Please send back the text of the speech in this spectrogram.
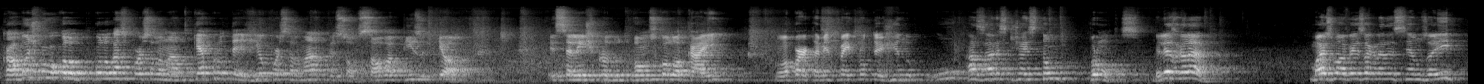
Acabou de colocar esse porcelanato. Quer proteger o porcelanato, pessoal? Salva piso aqui, ó. Excelente produto. Vamos colocar aí no apartamento para ir protegendo o, as áreas que já estão prontas. Beleza, galera? Mais uma vez agradecemos aí.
